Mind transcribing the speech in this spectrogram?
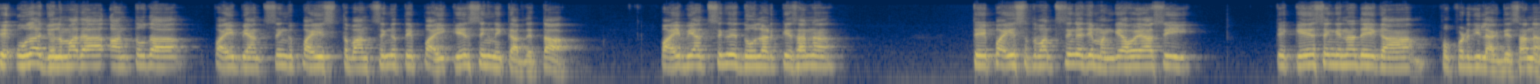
ਤੇ ਉਹਦਾ ਜ਼ੁਲਮਾਂ ਦਾ ਅੰਤ ਉਹਦਾ ਭਾਈ ਬੇਅੰਤ ਸਿੰਘ, ਭਾਈ ਸਤਵੰਤ ਸਿੰਘ ਤੇ ਭਾਈ ਕੇਰ ਸਿੰਘ ਨੇ ਕਰ ਦਿੱਤਾ। ਭਾਈ ਬੇਅੰਤ ਸਿੰਘ ਦੇ ਦੋ ਲੜਕੇ ਸਨ ਤੇ ਭਾਈ ਸਤਵੰਤ ਸਿੰਘ ਅਜੇ ਮੰਗਿਆ ਹੋਇਆ ਸੀ ਤੇ ਕੇਰ ਸਿੰਘ ਇਹਨਾਂ ਦੇ ਗਾਂ ਫੁੱਫੜ ਜੀ ਲੱਗਦੇ ਸਨ।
